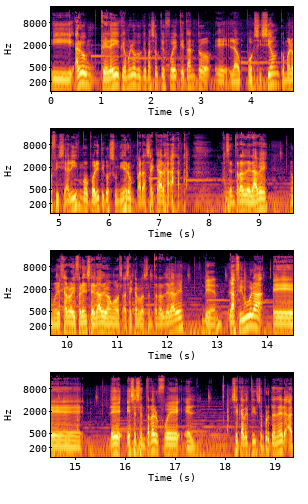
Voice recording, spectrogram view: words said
Y algo que leí que muy loco que pasó que fue que tanto eh, la oposición como el oficialismo político se unieron para sacar a, a Central de la B. Dejarlo a diferencia del lado y vamos a sacarlo a Central de la B. Bien. La figura eh, de ese central fue el. Se caracterizó por tener a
